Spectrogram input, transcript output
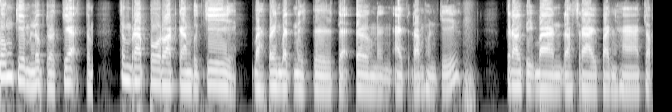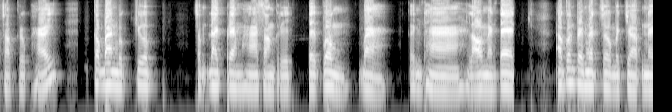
គង់ជាមលុបត្រជាក់សម្រាប់ពលរដ្ឋកម្ពុជា បាទប្រិញ្ញបិតនេះគឺតកតើងនឹងឯកឧត្តមហ៊ុនជាក្រោយពីបានដោះស្រាយបញ្ហាចប់សពគ្រប់ហើយ ក៏បានមកជួបសម្ដេចព្រះមហាសង្ឃរាជទេពវង្សបាទឃើញថាល្អមែនតើអរគុណប្រិមិត្តសូមបញ្ចប់នៅ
